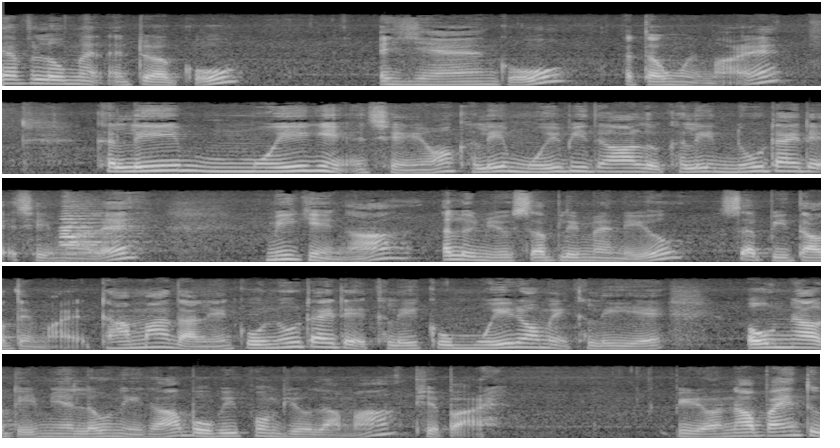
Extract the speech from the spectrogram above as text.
development အတွက်ကိုအရန်ကို အသုံးဝင်ပါတယ်ကလေးမွေးခင်အချိန်ရောကလေးမွေးပြီးသားလို့ကလေးနိုးတိုက်တဲ့အချိန်မှာလည်းမိခင်ကအဲ့လိုမျိုး supplement တွေကိုဆက်ပြီးတောက်တင်ပါတယ်ဒါမှသာလျှင်ကိုနိုးတိုက်တဲ့ကလေးကိုမွေးတော့မယ့်ကလေးရဲ့အုံနောက်တွေမျက်လုံးတွေကပိုပြီးဖွံ့ဖြိုးလာမှာဖြစ်ပါတယ်ပြီးတော့နောက်ပိုင်းသူ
